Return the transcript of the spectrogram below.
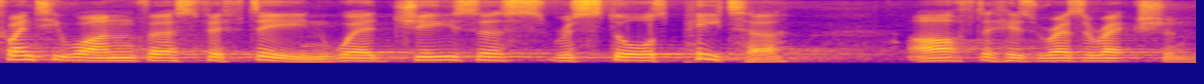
21, verse 15, where Jesus restores Peter after his resurrection.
